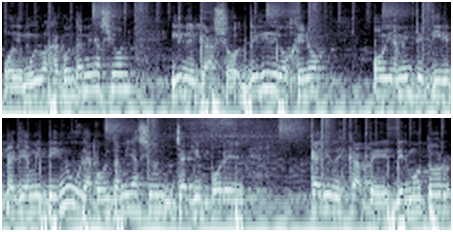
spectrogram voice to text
o de muy baja contaminación, y en el caso del hidrógeno, obviamente tiene prácticamente nula contaminación, ya que por el caño de escape del motor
